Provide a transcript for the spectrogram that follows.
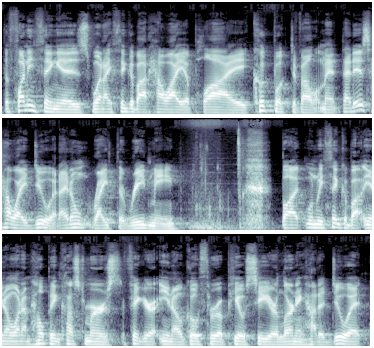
the funny thing is, when I think about how I apply cookbook development, that is how I do it. I don't write the README but when we think about, you know, when I'm helping customers figure, you know, go through a POC or learning how to do it,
